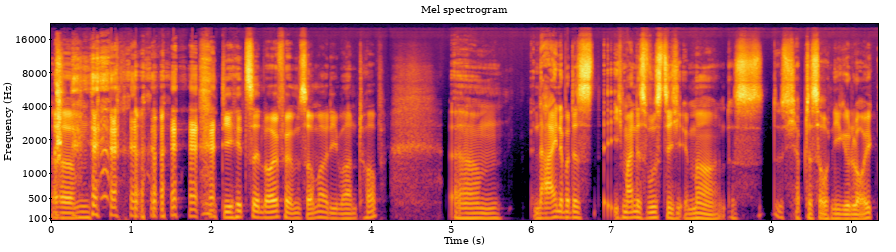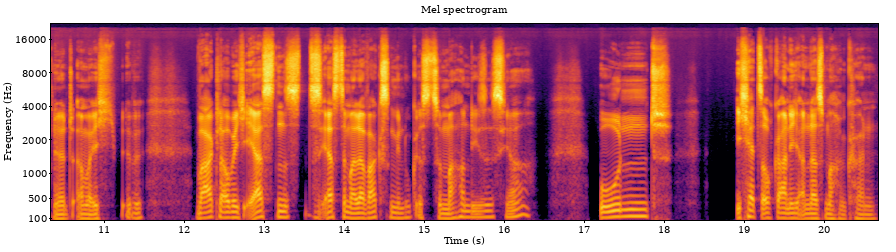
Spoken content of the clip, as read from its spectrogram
Ähm, die Hitzeläufe im Sommer, die waren top. Ähm, nein, aber das, ich meine, das wusste ich immer. Das, das ich habe das auch nie geleugnet, aber ich äh, war, glaube ich, erstens das erste Mal erwachsen genug, es zu machen dieses Jahr. Und ich hätte es auch gar nicht anders machen können.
